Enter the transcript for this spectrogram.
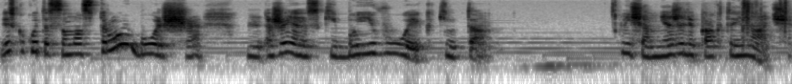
Здесь какой-то самострой больше, женский, боевой, каким-то вещам, нежели как-то иначе.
